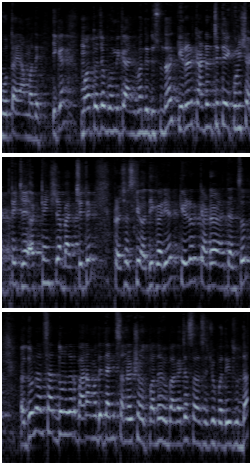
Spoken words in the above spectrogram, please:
होता यामध्ये. ठीक आहे? महत्त्वाच्या भूमिका यामध्ये दिसून केरळ कॅडरचे ते एकोणीशे अठ्ठ्याऐंशी अठ्ठ्याऐंशीच्या बॅचचे ते प्रशासकीय अधिकारी आहेत. केरळ कॅडर आहे त्यांचं दोन हजार सात दोन हजार बारा मध्ये त्यांनी संरक्षण उत्पादन विभागाच्या सहसचिवपदी सुद्धा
